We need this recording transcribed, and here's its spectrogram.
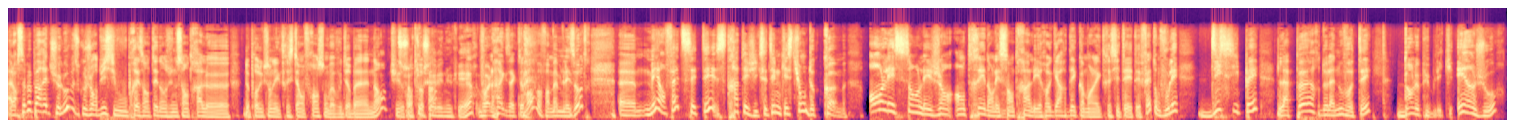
Alors ça peut paraître chelou parce qu'aujourd'hui si vous vous présentez dans une centrale euh, de production d'électricité en France, on va vous dire ben non, tu surtout chez les nucléaires. Voilà exactement, enfin même les autres. Euh, mais en fait c'était stratégique, c'était une question de com. En laissant les gens entrer dans les centrales et regarder comment l'électricité était faite, on voulait dissiper la peur de la nouveauté dans le public. Et un jour,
